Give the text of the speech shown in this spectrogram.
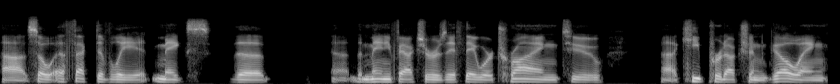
Uh, so effectively, it makes the uh, the manufacturers, if they were trying to keep production going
